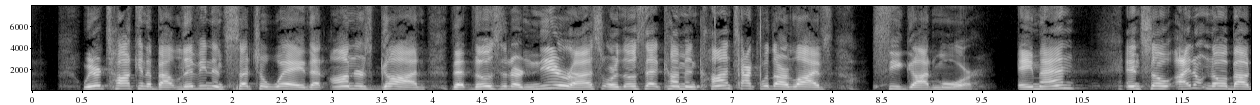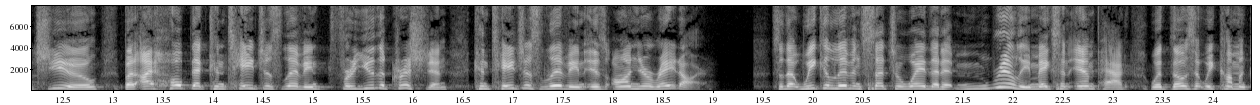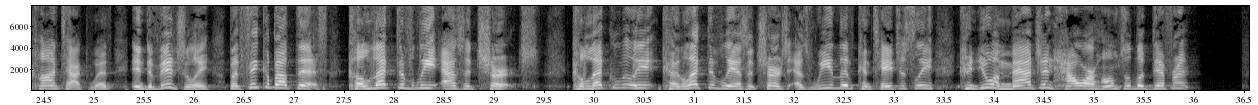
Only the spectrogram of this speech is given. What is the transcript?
we're talking about living in such a way that honors God, that those that are near us or those that come in contact with our lives see God more. Amen? And so I don't know about you, but I hope that contagious living, for you, the Christian, contagious living is on your radar so that we can live in such a way that it really makes an impact with those that we come in contact with individually. But think about this collectively as a church collectively, collectively as a church, as we live contagiously, can you imagine how our homes would look different?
